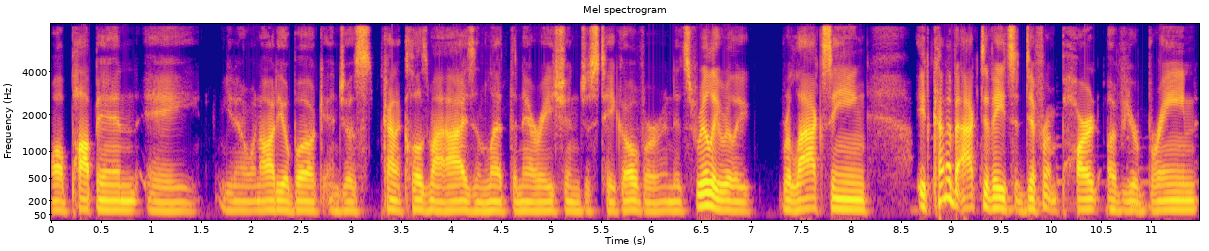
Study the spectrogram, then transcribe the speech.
I'll pop in a you know, an audiobook and just kind of close my eyes and let the narration just take over. And it's really, really relaxing. It kind of activates a different part of your brain.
